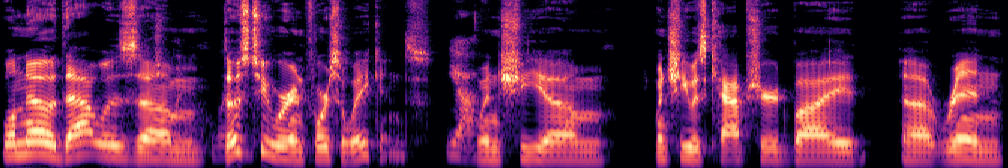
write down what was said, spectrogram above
Well, no, that was um one those two were in Force Awakens Yeah. when she um when she was captured by uh Ren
